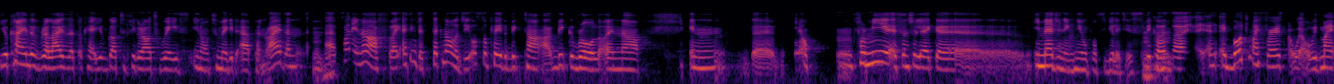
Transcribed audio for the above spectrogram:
you kind of realize that okay, you've got to figure out ways, you know, to make it happen, right? And Mhm. uh, funny enough, like I think that technology also played a big time, a big role in uh, in the you know mm, for me essentially like uh, imagining new possibilities because Mhm. uh, I, I bought my first well with my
